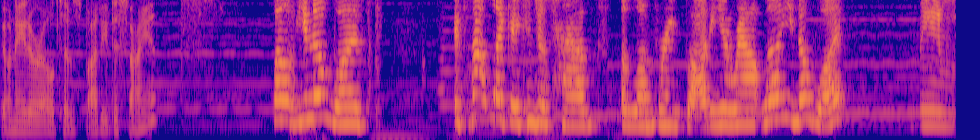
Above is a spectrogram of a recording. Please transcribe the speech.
donate a relative's body to science. Well, you know what? It's not like I can just have a lumbering body around. Well, you know what? I mean,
